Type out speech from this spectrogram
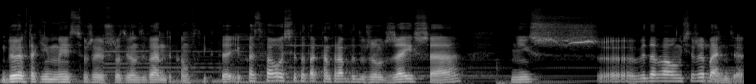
yy, byłem w takim miejscu, że już rozwiązywałem te konflikty i okazywało się to tak naprawdę dużo lżejsze niż e, wydawało mi się, że będzie.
